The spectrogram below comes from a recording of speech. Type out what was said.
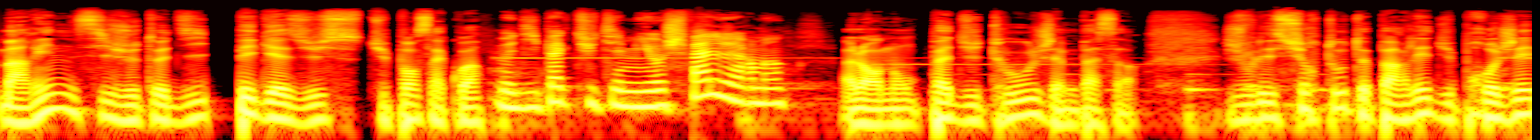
Marine, si je te dis Pegasus, tu penses à quoi? Me dis pas que tu t'es mis au cheval, Germain. Alors non, pas du tout, j'aime pas ça. Je voulais surtout te parler du projet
